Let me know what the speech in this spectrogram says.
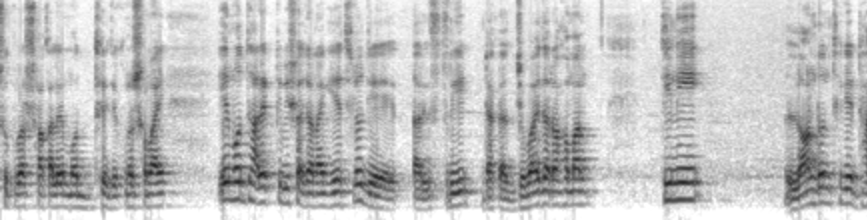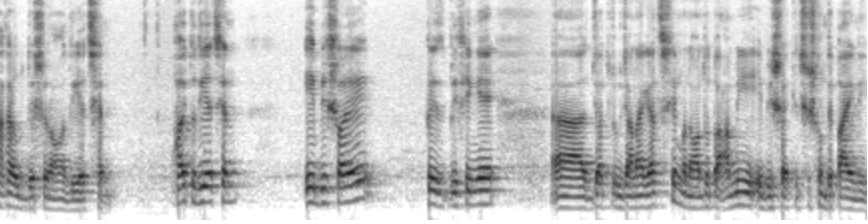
শুক্রবার সকালের মধ্যে যে কোনো সময়। এর মধ্যে আরেকটি বিষয় জানা গিয়েছিল যে, তার স্ত্রী ডাক্তার জুবাইদা রহমান, তিনি লন্ডন থেকে ঢাকার উদ্দেশ্যে রওনা দিয়েছেন। হয়তো দিয়েছেন। এই বিষয়ে প্রেস ব্রিফিংয়ে যতটুকু জানা গেছে মানে অন্তত আমি এ বিষয়ে কিছু শুনতে পাইনি।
